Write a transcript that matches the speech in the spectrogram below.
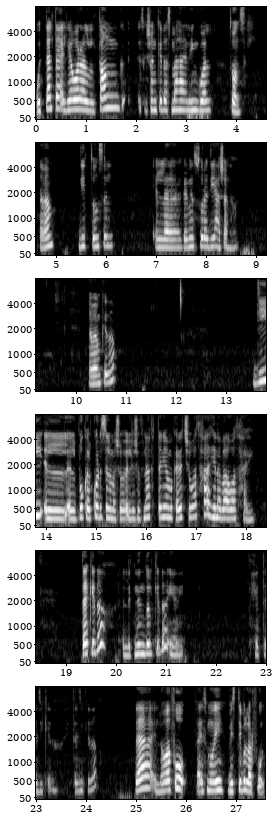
والتالتة اللي هي ورا ال tongue عشان كده اسمها lingual tonsil. تمام؟ دي ال tonsil اللي جايبين الصورة دي عشانها. تمام كده؟ دي ال vocal cords اللي, مشو... اللي شفناها في التانية ما كانتش واضحة. هنا بقى واضحة اهي. ده كده؟ الاتنين دول كده؟ يعني الحتة دي كده الحتة دي كده. ده اللي هو فوق فاسمه إيه؟ vestibular fold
